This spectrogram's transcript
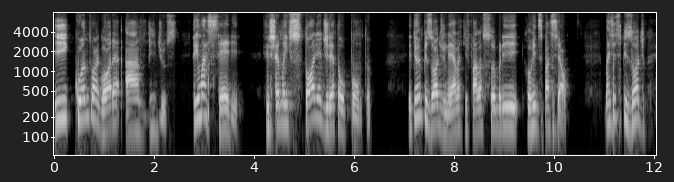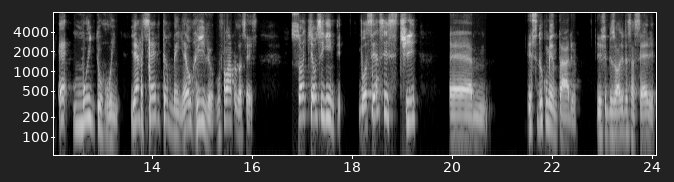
E quanto agora a vídeos. Tem uma série que se chama História Direta ao Ponto. E tem um episódio nela que fala sobre corrida espacial. Mas esse episódio é muito ruim. E a série também é horrível. Vou falar para vocês. Só que é o seguinte: você assistir é, esse documentário, esse episódio dessa série,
